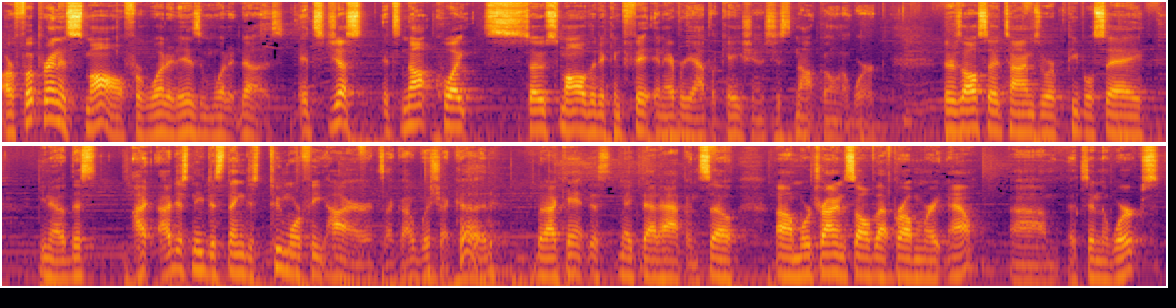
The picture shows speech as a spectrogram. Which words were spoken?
Our footprint is small for what it is and what it does. It's just, it's not quite so small that it can fit in every application. It's just not going to work. There's also times where people say, you know, this, I, I just need this thing just two more feet higher. It's like, I wish I could, but I can't just make that happen. So um, we're trying to solve that problem right now. Um, it's in the works.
